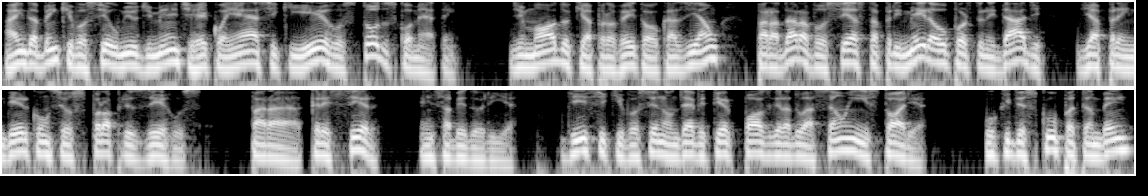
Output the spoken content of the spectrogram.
Ainda bem que você humildemente reconhece que erros todos cometem de modo que aproveito a ocasião para dar a você esta primeira oportunidade de aprender com seus próprios erros, para crescer em sabedoria. Disse que você não deve ter pós-graduação em História, o que desculpa também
